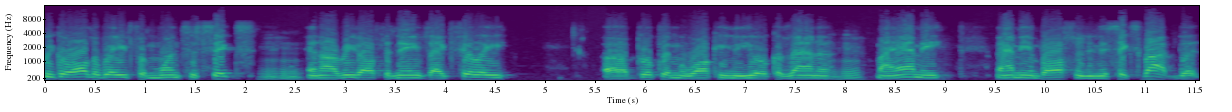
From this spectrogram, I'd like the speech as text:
we go all the way from one to 6 mm-hmm. and I'll read off the names like Philly, uh, Brooklyn, Milwaukee, New York, Atlanta, mm-hmm. Miami, Miami, and Boston in the sixth spot. But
